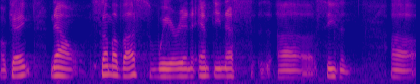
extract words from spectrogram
Okay. Now, some of us, we're in emptiness uh, season. Uh,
